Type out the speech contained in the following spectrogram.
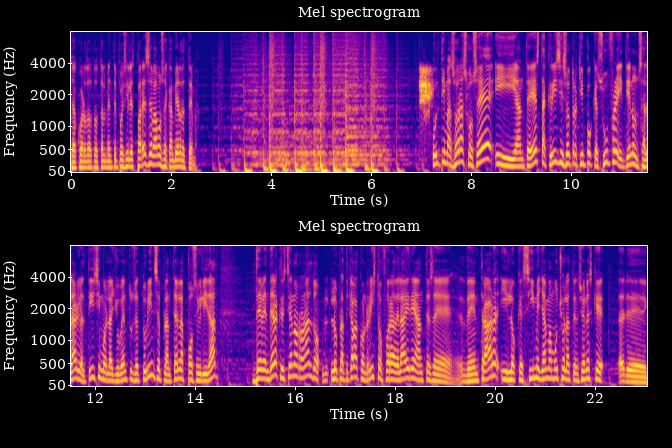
De acuerdo, totalmente. Pues si les parece, vamos a cambiar de tema. Últimas horas, José, y ante esta crisis, otro equipo que sufre y tiene un salario altísimo, la Juventus de Turín, se plantea la posibilidad de vender a Cristiano Ronaldo. Lo platicaba con Risto fuera del aire antes de, entrar y lo que sí me llama mucho la atención es que eh,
